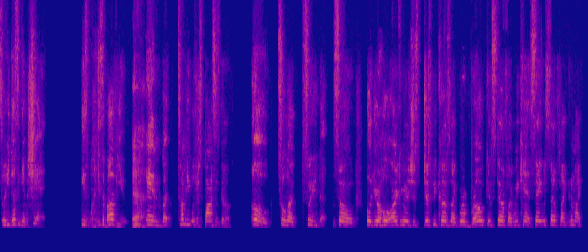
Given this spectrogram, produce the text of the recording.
So he doesn't give a shit. He's he's above you. Yeah. And but some people's responses go oh, so like, so you, so oh, your whole argument is just just because like we're broke and stuff, like we can't say stuff, like, and I'm like,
